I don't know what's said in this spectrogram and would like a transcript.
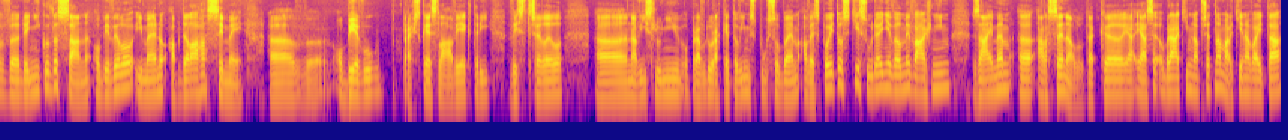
v deníku The Sun objevilo jméno Abdallaha Simi, eh, v objevu pražské slávě, který vystřelil Eh, na výsluní opravdu raketovým způsobem a ve spojitosti s údajně velmi vážným zájmem eh, Arsenalu. Tak eh, já, já se obrátím napřed na Martina Vajta,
